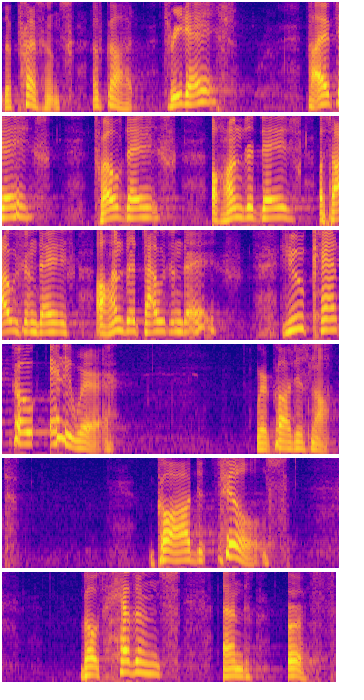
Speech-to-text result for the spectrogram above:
the presence of God. Three days, five days, 12 days, a hundred days, a thousand days, a hundred thousand days. You can't go anywhere where God is not. God fills both heavens and earth.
